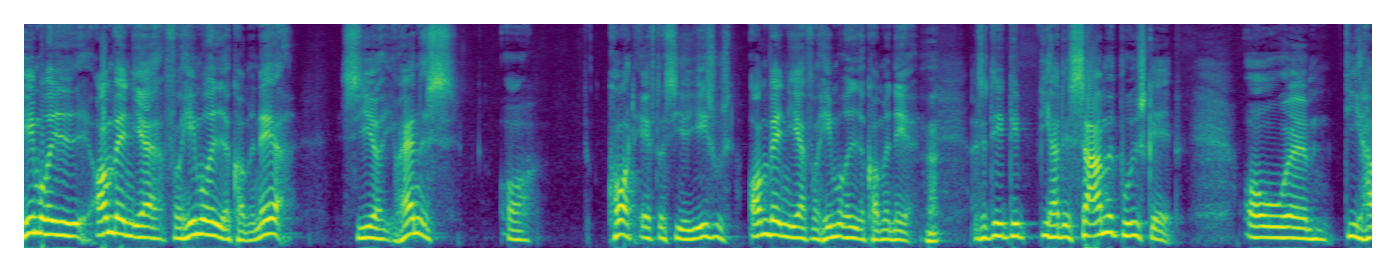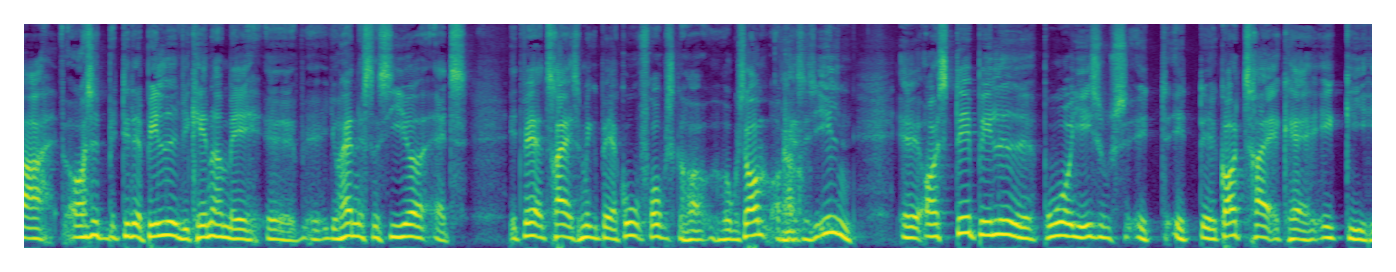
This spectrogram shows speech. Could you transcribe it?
himmeriget, omvendt jer, for himmeriget er kommet nær, siger Johannes, og kort efter siger Jesus, omvendt jer, for himmeriget er kommet nær. Ja. Altså, det, det, de har det samme budskab. Og øh, de har også det der billede, vi kender med øh, Johannes, der siger, at et hvert træ, som ikke bærer god frugt, skal hugges om og kastes ja. i ilden. Øh, også det billede bruger Jesus. Et, et øh, godt træ kan ikke give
